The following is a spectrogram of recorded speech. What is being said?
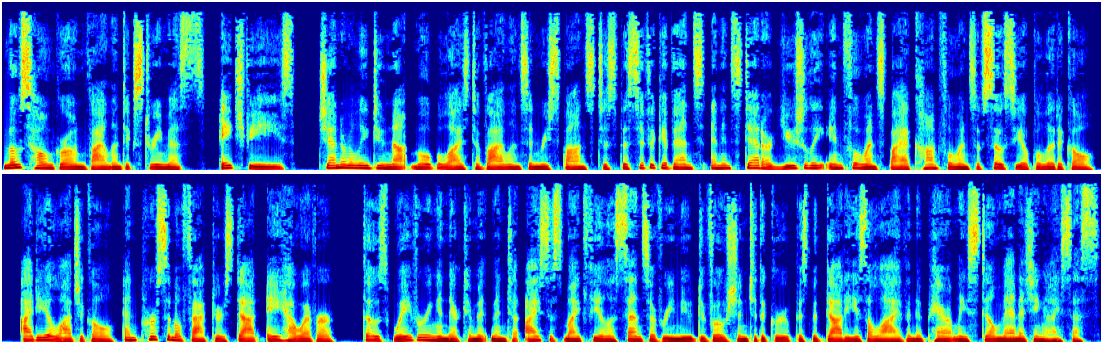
Most homegrown violent extremists, HVEs, generally do not mobilize to violence in response to specific events and instead are usually influenced by a confluence of socio-political, ideological, and personal factors. A however, those wavering in their commitment to ISIS might feel a sense of renewed devotion to the group as Baghdadi is alive and apparently still managing ISIS.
